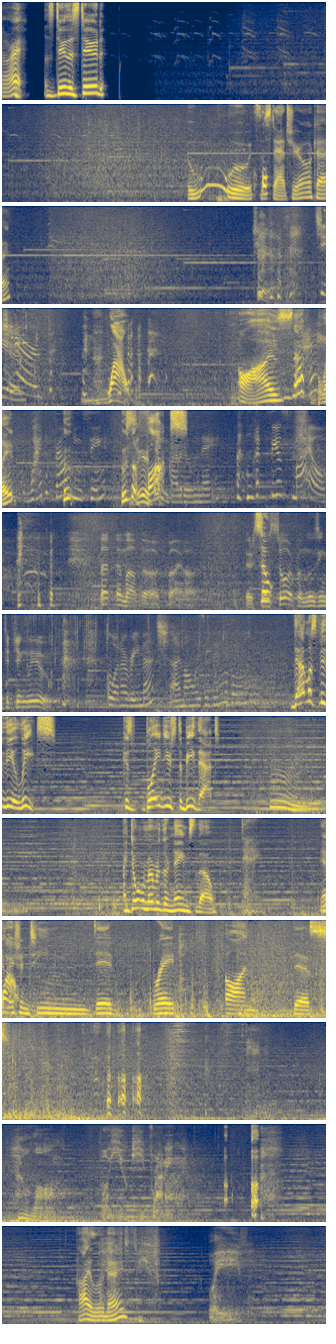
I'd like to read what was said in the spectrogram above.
All right. Let's do this, dude. Ooh, it's a oh. statue. Okay. Cheers. Cheers. Wow. Aw, is that Hey, Blade? Why the frowning sing? Who's the Weird. fox? Let's see a smile. Let them off the hook, by heart. They're So- so, sore from losing to Jing Liu. Want a rematch? I'm always available. That must be the elites. Because Blade used to be that. Hmm. I don't remember their names though. Dang. The Wow. animation team did great on this. How long will you keep running? Hi, Lune. Leave. Leave.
